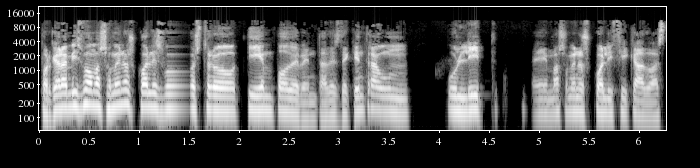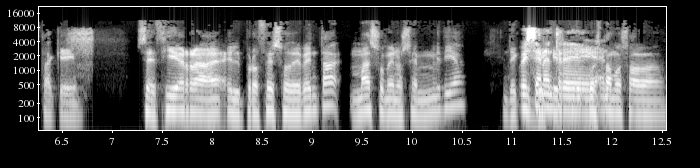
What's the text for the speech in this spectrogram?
Porque ahora mismo, más o menos, ¿cuál es vuestro tiempo de venta? Desde que entra un, un lead eh, más o menos cualificado hasta que se cierra el proceso de venta, más o menos en media. ¿De, pues entre, estamos a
